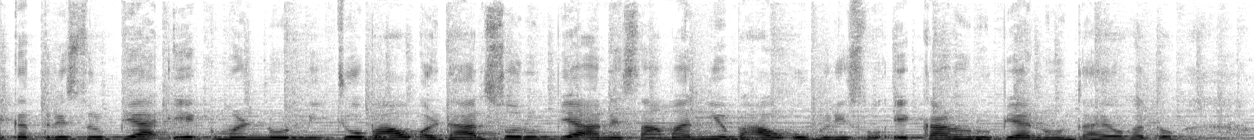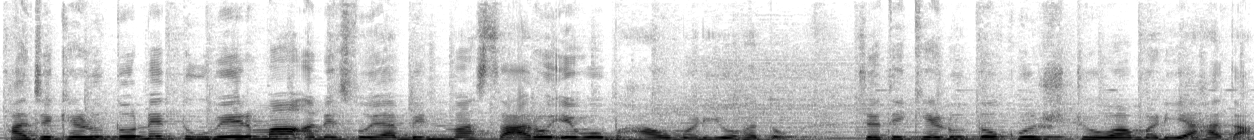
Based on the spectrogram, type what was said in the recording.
એકત્રીસ રૂપિયા, એક મણનો નીચો ભાવ અઢારસો રૂપિયા અને સામાન્ય ભાવ ઓગણીસો એકાણું રૂપિયા નોંધાયો હતો. આજે ખેડૂતોને તુવેરમાં અને સોયાબીનમાં સારો એવો ભાવ મળ્યો હતો, જેથી ખેડૂતો ખુશ જોવા મળ્યા હતા.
